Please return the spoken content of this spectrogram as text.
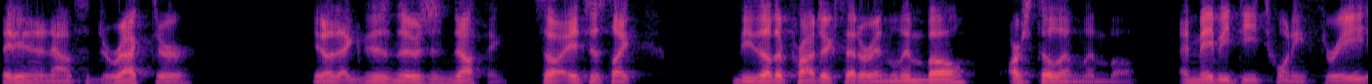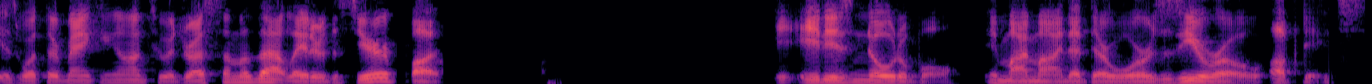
They didn't announce a director. You know, like there's, there's just nothing. So it's just like these other projects that are in limbo are still in limbo. And maybe D23 is what they're banking on to address some of that later this year. But it, is notable in my mind that there were zero updates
